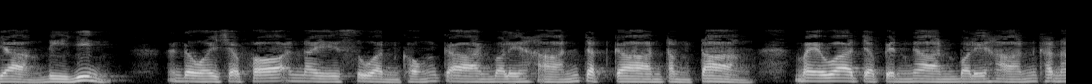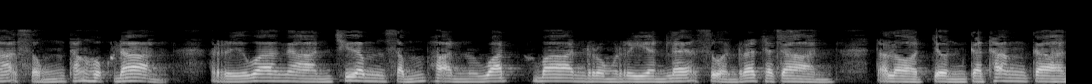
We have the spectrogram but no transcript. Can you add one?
อย่างดียิ่ง โดยเฉพาะในส่วนของการบริหารจัดการต่างๆ ไม่ว่าจะเป็นงานบริหารคณะสงฆ์ทั้งหกด้าน หรือว่างานเชื่อมสัมพันธ์วัดบ้านโรงเรียนและส่วนราชการ ตลอดจนกระทั่งการ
